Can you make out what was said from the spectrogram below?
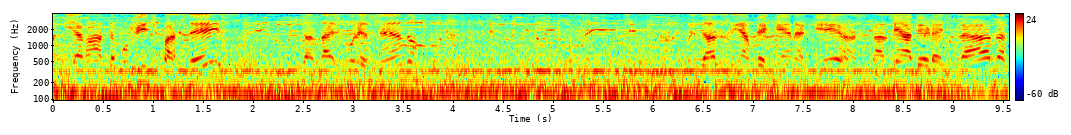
Aqui agora estamos 20 para 6, já tá escurecendo. Cuidadozinha pequena aqui, casinha à beira da estrada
